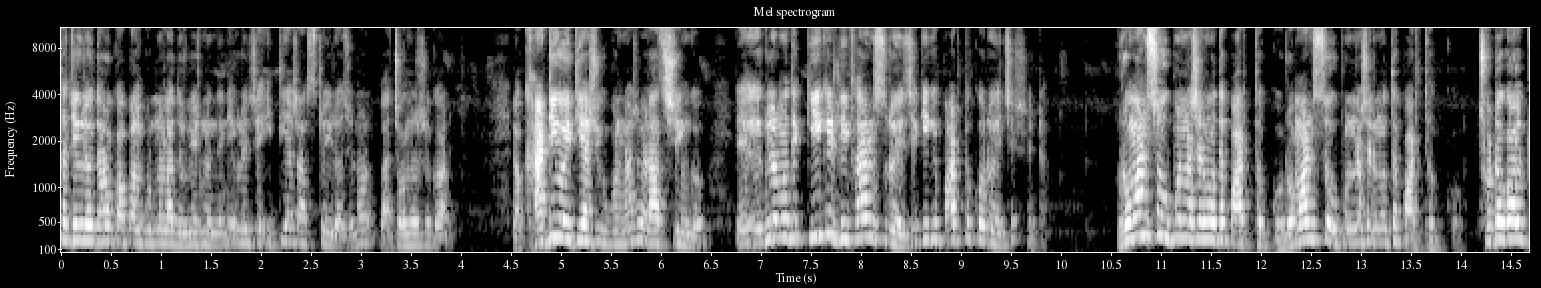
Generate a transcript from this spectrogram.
তা যেগুলো ধরো কপাল, কুণ্ডলা, দুর্গেশ নন্দিনী, এগুলো যে ইতিহাস আশ্রয়ী রচনা বা চন্দ্রশেখর। বা খাঁটি ঐতিহাসিক উপন্যাস, বা রাজসিংহ এগুলোর মধ্যে কি কি ডিফারেন্স রয়েছে, কি কি পার্থক্য রয়েছে সেটা। ও উপন্যাসের মধ্যে পার্থক্য ও উপন্যাসের মধ্যে পার্থক্য, ছোট গল্প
